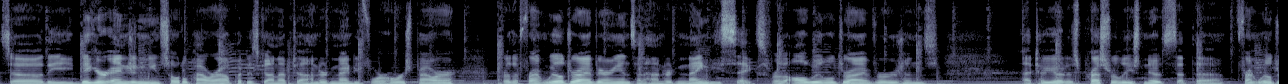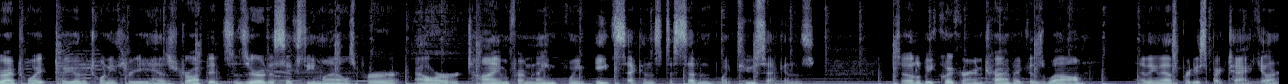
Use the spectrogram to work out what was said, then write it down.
So the bigger engine means total power output has gone up to 194 horsepower for the front wheel drive variants and 196 for the all wheel drive versions. Uh, Toyota's press release notes that the front wheel drive Toyota 23 has dropped its 0 to 60 miles per hour time from 9.8 seconds to 7.2 seconds. So it'll be quicker in traffic as well. I think that's pretty spectacular.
